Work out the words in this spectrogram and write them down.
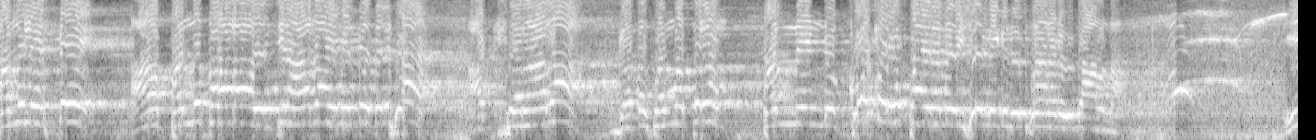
పన్నులేస్తే ఆ పన్ను ద్వారా వచ్చిన ఆదాయం ఎంతో తెలుసా? అక్షరాల గత సంవత్సరం పన్నెండు కోట్ల రూపాయలన్న విషయం మీకు తెలుసా అని అడుగుతా ఉన్నా. ఈ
